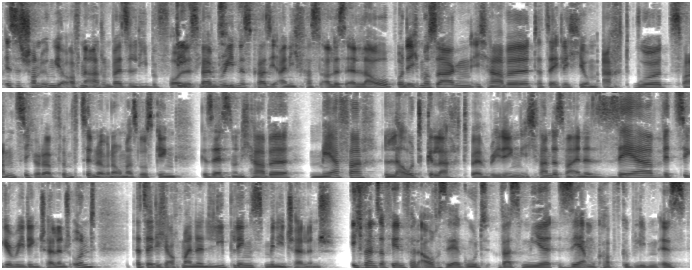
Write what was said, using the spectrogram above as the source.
Es ist schon irgendwie auf eine Art und Weise liebevoll. Beim Reading ist quasi eigentlich fast alles erlaubt. Und ich muss sagen, ich habe tatsächlich hier um 8.20 Uhr oder 15 oder wann auch immer es losging, gesessen und ich habe mehrfach laut gelacht beim Reading. Ich fand, es war eine sehr witzige Reading Challenge und tatsächlich auch meine Lieblings-Mini-Challenge. Ich fand es auf jeden Fall auch sehr gut. Was mir sehr im Kopf geblieben ist,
